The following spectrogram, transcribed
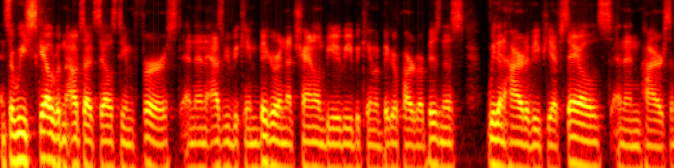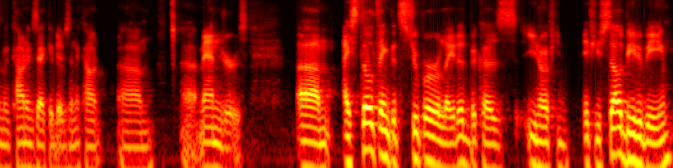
And so we scaled with an outside sales team first, and then as we became bigger and that channel B two B became a bigger part of our business, we then hired a VP of sales and then hired some account executives and account um, uh, managers. Um, I still think that's super related because you know if you if you sell B2B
